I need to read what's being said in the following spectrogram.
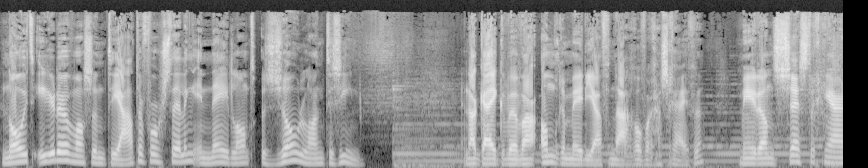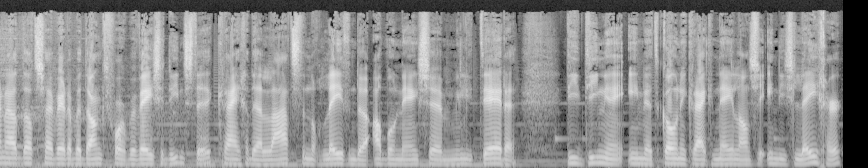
Nooit eerder was een theatervoorstelling in Nederland zo lang te zien. En dan kijken we waar andere media vandaag over gaan schrijven. Meer dan 60 jaar nadat zij werden bedankt voor bewezen diensten, krijgen de laatste nog levende Abonese militairen die dienen in het Koninkrijk Nederlandse Indisch Leger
